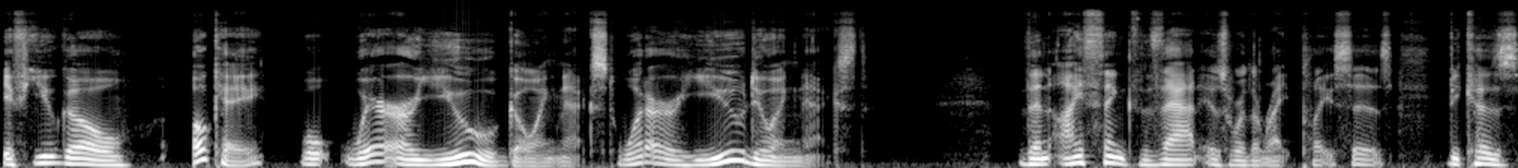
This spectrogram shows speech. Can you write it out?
if you go, okay, well, where are you going next? What are you doing next? Then I think that is where the right place is because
